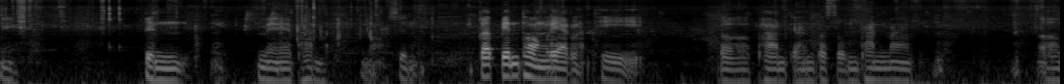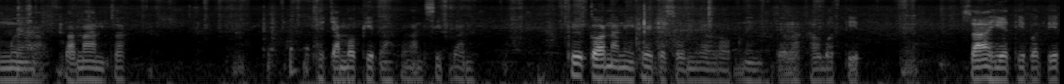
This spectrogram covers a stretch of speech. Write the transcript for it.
นี่เป็นแม่พันธุ์เนาะซึ่งก็เป็นทองแรกละที่ผ่านการผสมพันธุ์มาเเมื่อประมาณสัก ถ้าจำบ่ผิดนะประมาณสิบวัน คือก่อนหน้านี้เคยผสมแล้วรอบหนึ่งแต่ว่าเขาบ่ติด สาเหตุที่บ่ติด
